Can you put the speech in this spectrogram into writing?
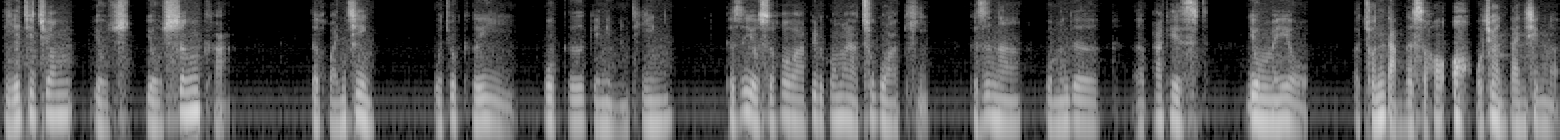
叠这种有有声卡的环境，我就可以播歌给你们听。可是有时候啊，比如光妈妈出国去，可是呢，我们的呃 Podcast 又没有呃存档的时候，哦，我就很担心了。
